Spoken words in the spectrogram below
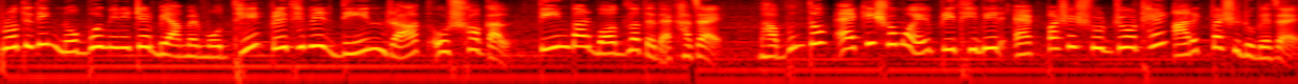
প্রতিদিন নব্বই মিনিটের ব্যায়ামের মধ্যে পৃথিবীর দিন, রাত ও সকাল তিনবার বদলাতে দেখা যায়। ভাবুন তো, একই সময়ে পৃথিবীর এক পাশে সূর্য ওঠে, আরেক পাশে ডুবে যায়,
